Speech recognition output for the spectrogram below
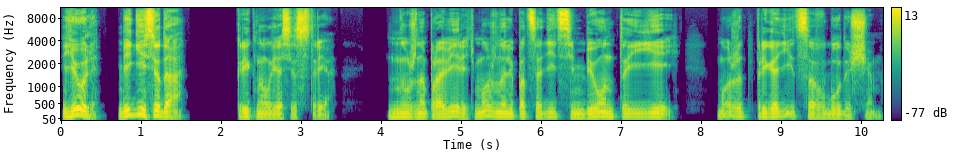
«Юль, беги сюда!» — крикнул я сестре. Нужно проверить, можно ли подсадить симбионта и ей. Может, пригодится в будущем.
